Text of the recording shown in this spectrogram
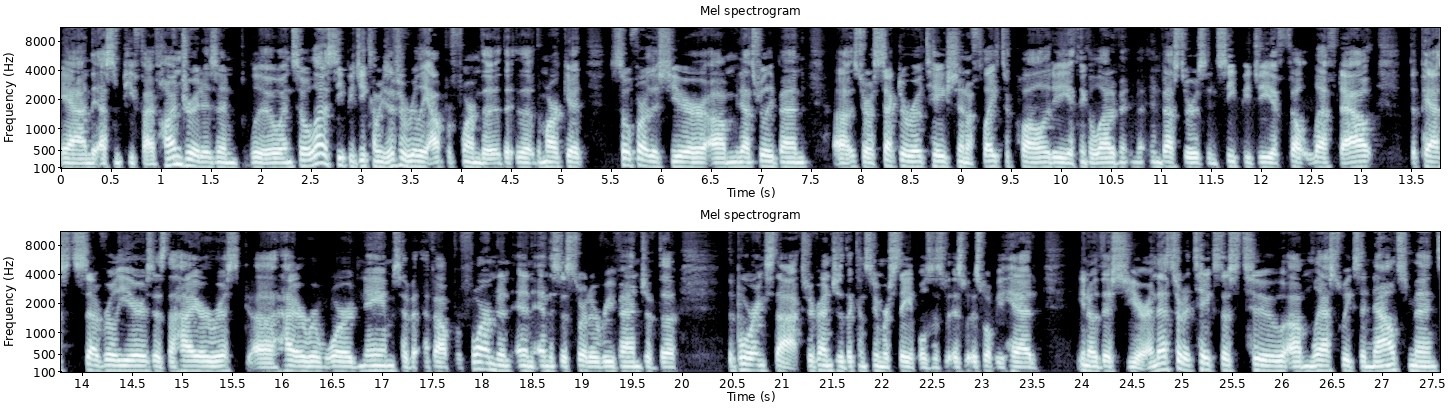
and the S and P 500 is in blue. And so a lot of CPG companies have really outperformed the, the, the market so far this year. Um, that's really been uh, sort of sector rotation, a flight to quality. I think a lot of investors in CPG have felt left out the past several years as the higher risk, uh, higher reward names have, have outperformed. And, and, and this is sort of revenge of the, the boring stocks, revenge of the consumer staples is, is, is what we had you know this year. And that sort of takes us to um, last week's announcement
